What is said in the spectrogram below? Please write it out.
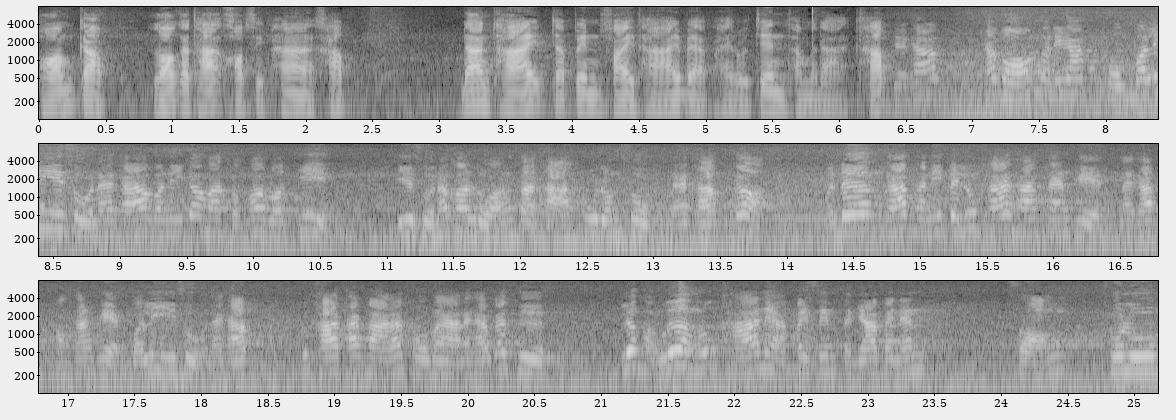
พร้อมกับล้อกระทะขอบ 15 ครับ ด้านท้ายจะเป็นไฟท้ายแบบไฮโดรเจนธรรมดาครับ โอเคครับ ครับผม สวัสดีครับ ผมบอลลี่สูนะครับ วันนี้ก็มาส่งมอบรถที่อีสูนครหลวงสาขาอุดมสุขนะครับ ก็เหมือนเดิมครับ อันนี้เป็นลูกค้าทางแฟนเพจนะครับของทางเพจบอลลี่อีสูนะครับ ลูกค้าทักมาแล้วโทรมานะครับ ก็คือเรื่องของเรื่องลูกค้าเนี่ยไปเซ็นสัญญาไฟแนนซ์สองโชว์รูม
